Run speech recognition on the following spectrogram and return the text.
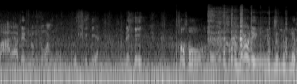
ว่าแล้วดึงหน่วงๆ เฮียนี่โอ้โหว่าแล้วดึงนึบนึบนึบนึบ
